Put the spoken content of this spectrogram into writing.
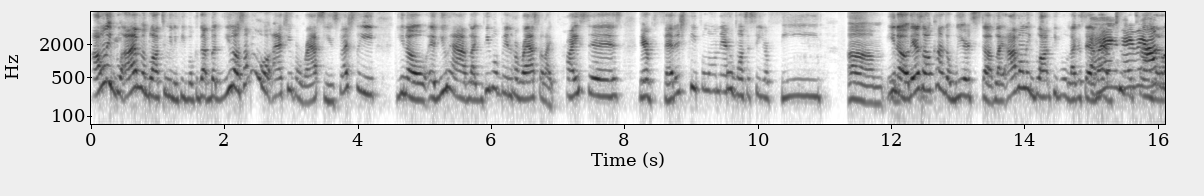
I only I haven't blocked too many people because but you know some people will actually harass you, especially you know, if you have like people being harassed for like prices, there are fetish people on there who wants to see your feed. Um, you know, there's all kinds of weird stuff. Like I've only blocked people, like I said, I've had two maybe I'm, out of lu-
